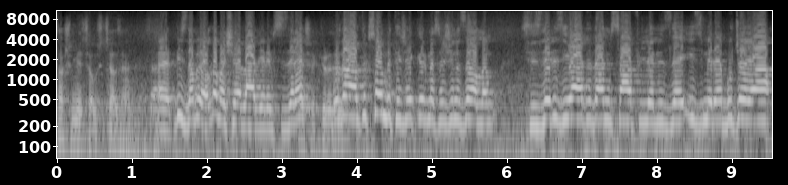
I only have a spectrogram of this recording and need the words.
taşımaya çalışacağız yani. Evet biz de bu yolda başarılar dilerim sizlere. Teşekkür ederim. Buradan artık son bir teşekkür mesajınızı alalım. Sizleri ziyaret eden misafirlerinize, İzmir'e, Buca'ya,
